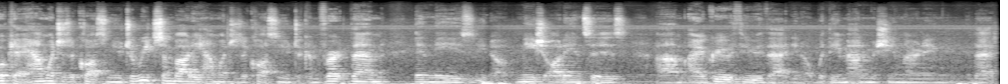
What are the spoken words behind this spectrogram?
okay, how much is it costing you to reach somebody? How much is it costing you to convert them in these you know niche audiences? Um, I agree with you that you know with the amount of machine learning that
